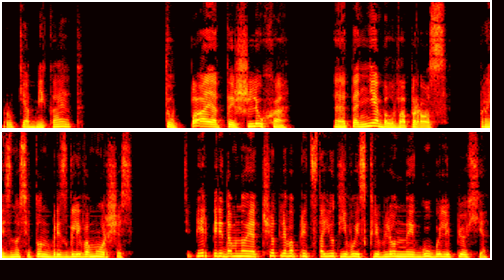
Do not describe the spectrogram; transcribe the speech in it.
руки обмикают. «Тупая ты шлюха! Это не был вопрос!» произносит он, брезгливо морщась. Теперь передо мной отчетливо предстают его искривленные губы лепехи.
